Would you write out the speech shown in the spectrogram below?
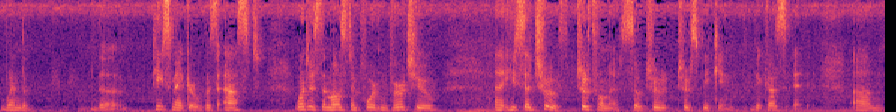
when the, the peacemaker was asked, What is the most important virtue? Uh, he said truth, truthfulness, so true, true speaking, because um,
